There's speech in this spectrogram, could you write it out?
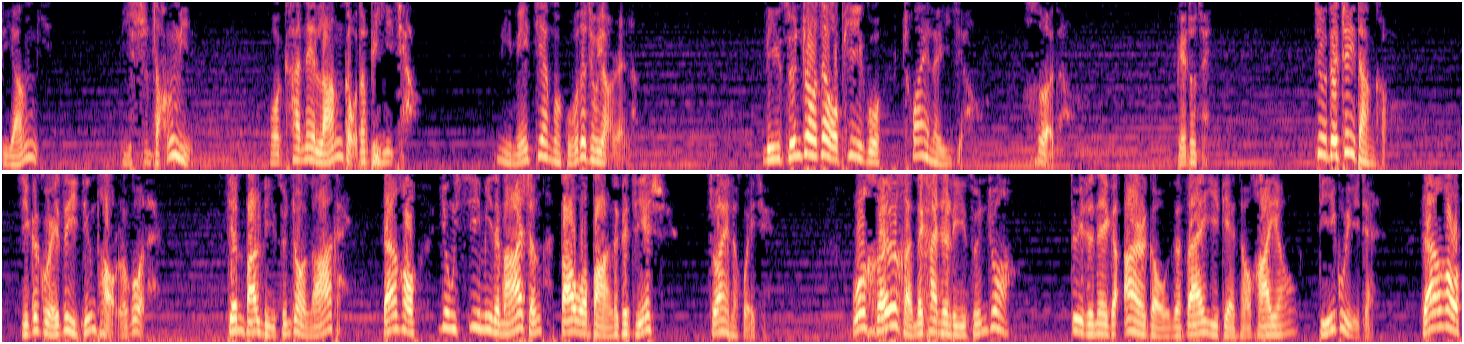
良民！”你是狼民，我看那狼狗都比你强，你没见过骨头就咬人了。李存壮在我屁股踹了一脚，喝道：“别多嘴！”就在这档口，几个鬼子已经跑了过来，先把李存壮拉开，然后用细密的麻绳把我绑了个结实，拽了回去。我狠狠的看着李存壮，对着那个二狗子翻译点头哈腰，嘀咕一阵。然后，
